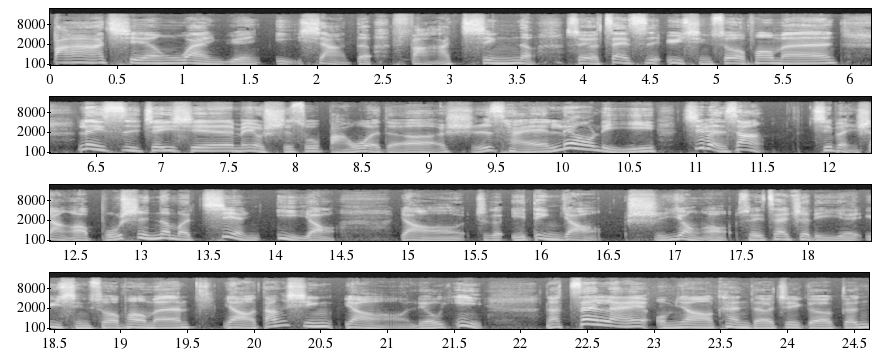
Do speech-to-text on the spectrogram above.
八千万元以下的罚金呢。所以，我再次预请所有朋友们，类似这些没有十足把握的食材料理，基本上基本上哦，不是那么建议哦。要这个一定要食用哦，所以在这里也预请所有朋友们要当心，要留意。那再来我们要看的这个跟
